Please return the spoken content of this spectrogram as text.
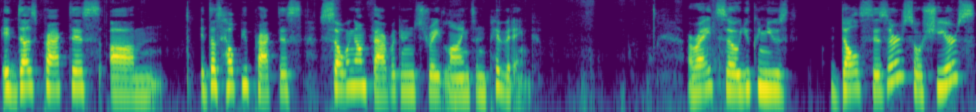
it does practice, um, it does help you practice sewing on fabric and in straight lines and pivoting. All right, so you can use dull scissors or shears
